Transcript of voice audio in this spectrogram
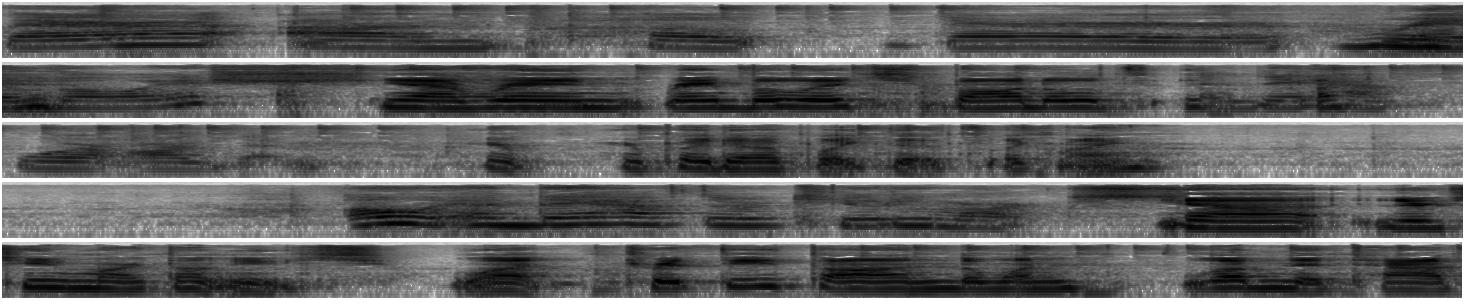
they're, um, po- they're Rain- rainbowish. Yeah, rain rainbowish bottles. And they Uh, have four on them. here, here, put it up like this, like mine. Oh, and they have their cutie marks. Yeah, their cutie marked on each one. Trixie's on the one Loveness has,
